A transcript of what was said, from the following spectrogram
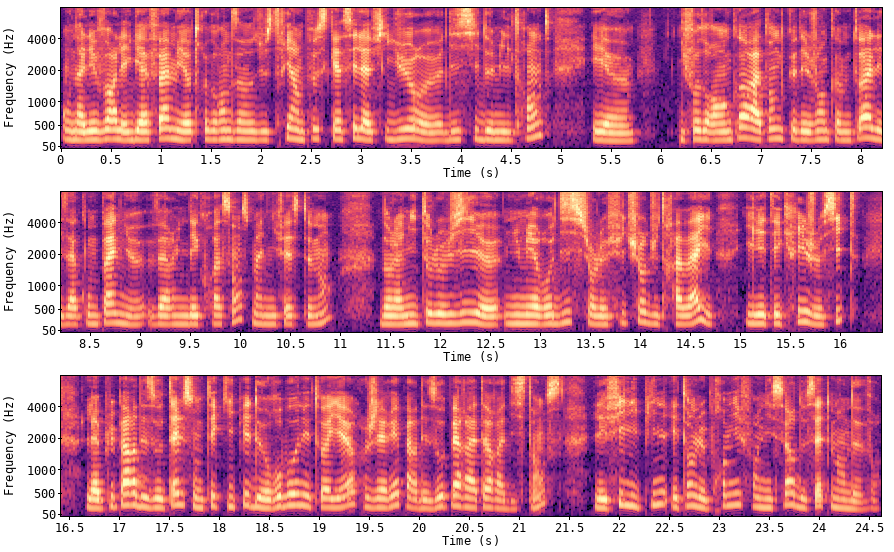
on allait voir les GAFAM et autres grandes industries un peu se casser la figure d'ici 2030. Et il faudra encore attendre que des gens comme toi les accompagnent vers une décroissance, manifestement. Dans la mythologie numéro 10 sur le futur du travail, il est écrit, je cite, la plupart des hôtels sont équipés de robots nettoyeurs gérés par des opérateurs à distance, les Philippines étant le premier fournisseur de cette main-d'œuvre.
